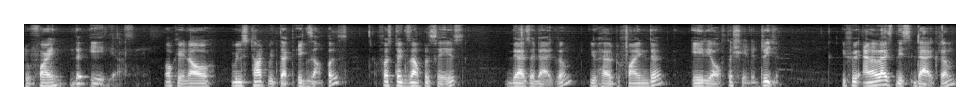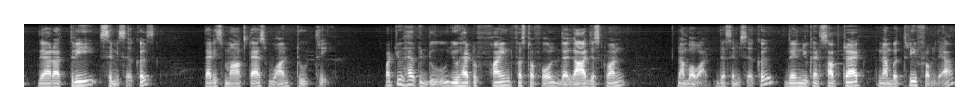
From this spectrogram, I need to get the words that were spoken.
to find the areas. Okay, now we'll start with that examples. First example says there's a diagram. You have to find the area of the shaded region. If you analyze this diagram, there are three semicircles that is marked as 1, 2, 3. What you have to do, you have to find first of all the largest one, number 1, the semicircle. Then you can subtract number 3 from there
